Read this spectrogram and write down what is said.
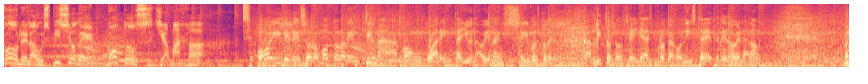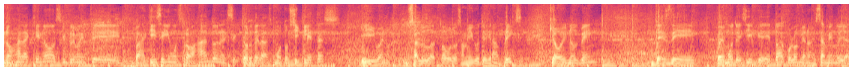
con el auspicio de Motos Yamaha. Hoy desde Solomoto la 21 con 41. Hoy nos seguimos con el Carlitos Once, ya es protagonista de telenovela, ¿no? Bueno, ojalá que no, simplemente pues, aquí seguimos trabajando en el sector de las motocicletas y bueno, un saludo a todos los amigos de Grand Prix que hoy nos ven desde, podemos decir que de toda Colombia nos están viendo ya.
